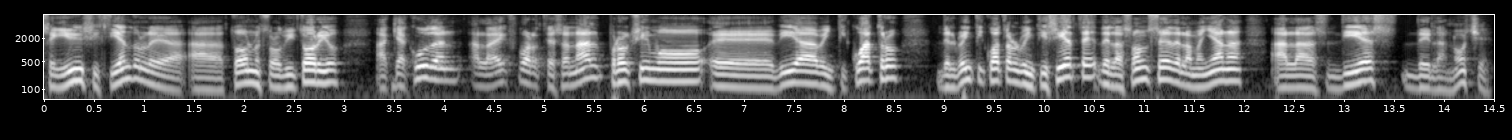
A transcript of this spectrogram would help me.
seguir insistiéndole a todo nuestro auditorio a que acudan a la Expo Artesanal próximo eh, día 24, del 24 al 27, de las 11 de la mañana a las 10 de la noche.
